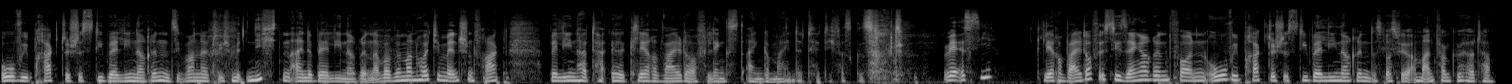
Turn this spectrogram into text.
Oh, wie praktisch ist die Berlinerin. Sie war natürlich mitnichten eine Berlinerin. Aber wenn man heute die Menschen fragt, Berlin hat äh, Claire Waldorf längst eingemeindet, hätte ich was gesagt. Wer ist sie? Claire Waldorf ist die Sängerin von Oh, wie praktisch ist die Berlinerin, das, was wir am Anfang gehört haben.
